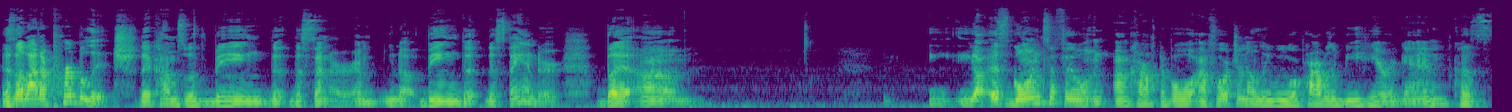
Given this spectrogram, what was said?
There's a lot of privilege that comes with being the the center and you know being the the standard. But um, yeah, it's going to feel uncomfortable. Unfortunately, we will probably be here again because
